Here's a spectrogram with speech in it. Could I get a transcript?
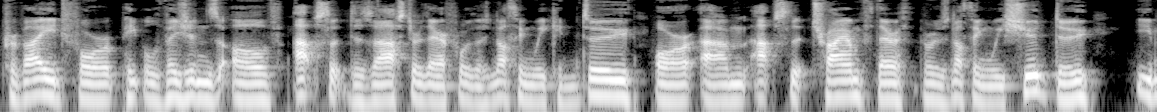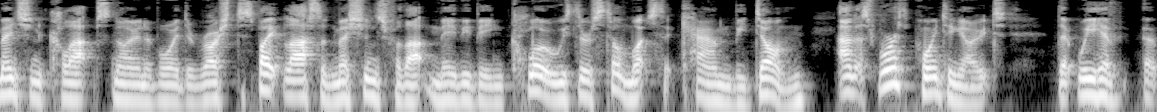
provide for people visions of absolute disaster, therefore there's nothing we can do, or um, absolute triumph, therefore there's nothing we should do. You mentioned collapse now and avoid the rush. Despite last admissions for that maybe being closed, there's still much that can be done. And it's worth pointing out that we have, uh,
